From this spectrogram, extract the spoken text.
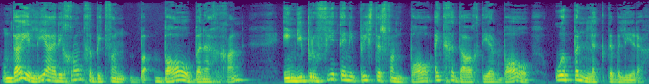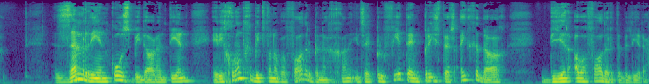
Onthou Elia het die grondgebied van Baal binne gegaan en die profete en die priesters van Baal uitgedaag deur Baal openlik te beledig. Zimri en Cosbi daarenteen het die grondgebied van Abba Vader binne gegaan en sy profete en priesters uitgedaag deur Abba Vader te beledig.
